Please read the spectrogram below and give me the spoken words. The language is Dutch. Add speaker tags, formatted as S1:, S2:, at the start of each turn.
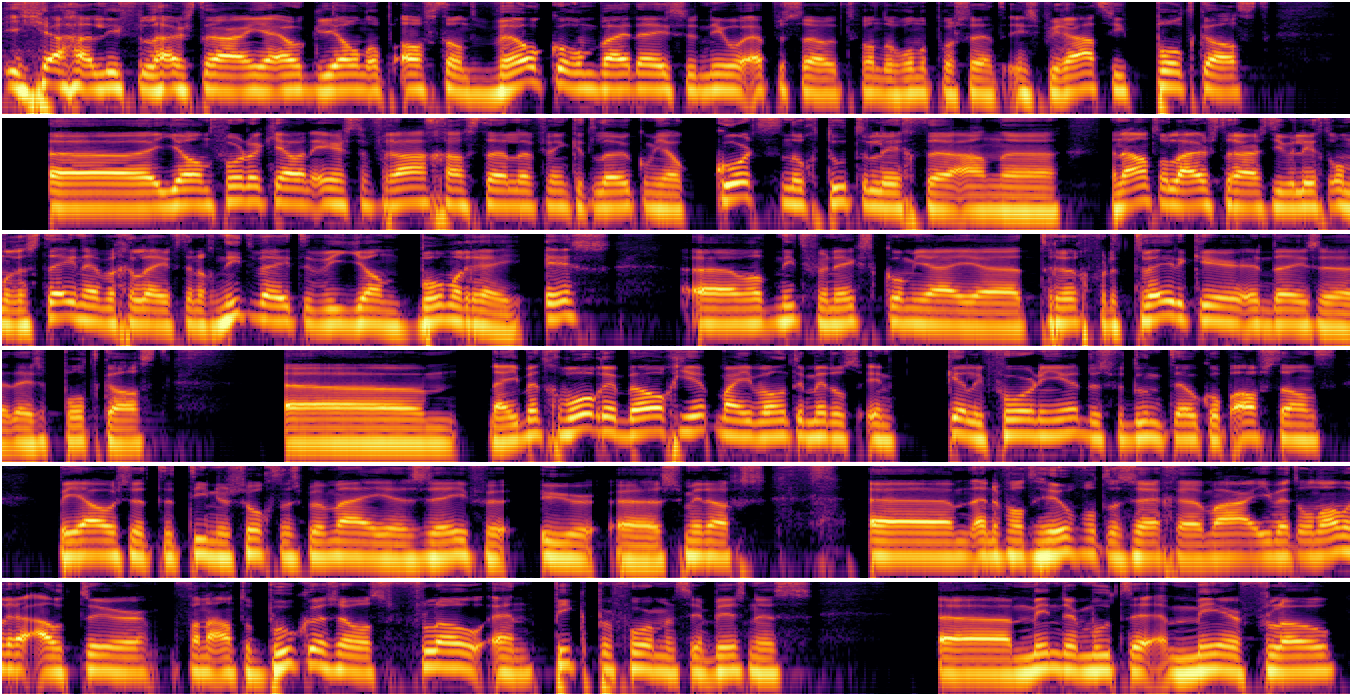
S1: Ja, lieve luisteraar en jij ook Jan op afstand. Welkom bij deze nieuwe episode van de 100% Inspiratie Podcast. Eh, Jan, voordat ik jou een eerste vraag ga stellen, vind ik het leuk om jou kort nog toe te lichten aan eh, een aantal luisteraars die wellicht onder een steen hebben geleefd en nog niet weten wie Jan Bommeré is. Eh, want niet voor niks kom jij terug voor de tweede keer in deze, deze podcast. Ehm, nou, je bent geboren in België, maar je woont inmiddels in Californië. Dus we doen het ook op afstand. Bij jou is het tien uur s ochtends, bij mij zeven uur s middags. Ehm, en er valt heel veel te zeggen. Maar je bent onder andere auteur van een aantal boeken, zoals Flow en Peak Performance in Business. minder moeten, meer flow.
